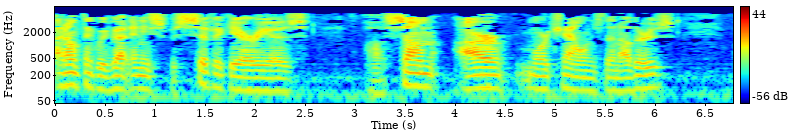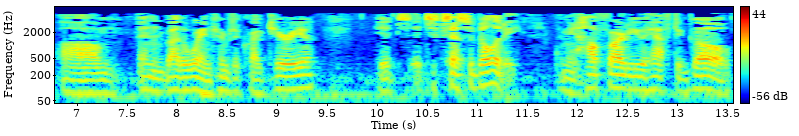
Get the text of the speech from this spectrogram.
I don't think we've got any specific areas. Uh, some are more challenged than others. Um, and by the way, in terms of criteria, it's it's accessibility. I mean, how far do you have to go?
